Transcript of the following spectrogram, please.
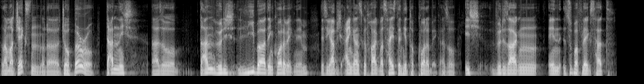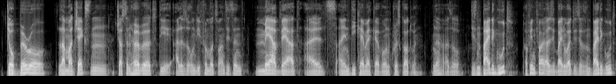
Lamar Jackson oder Joe Burrow, dann nicht. Also dann würde ich lieber den Quarterback nehmen. Deswegen habe ich eingangs gefragt, was heißt denn hier Top Quarterback? Also ich würde sagen, in Superflex hat Joe Burrow, Lamar Jackson, Justin Herbert, die alle so um die 25 sind, mehr Wert als ein DK Metcalf und Chris Godwin. Ne? Also die sind beide gut, auf jeden Fall. Also die beiden Wide Receiver sind beide gut,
